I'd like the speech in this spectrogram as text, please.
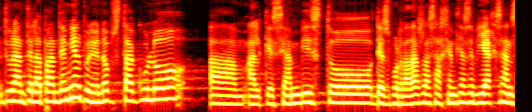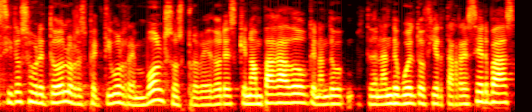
Durante la pandemia el primer obstáculo al que se han visto desbordadas las agencias de viajes han sido sobre todo los respectivos reembolsos, proveedores que no han pagado, que no han, devuelto ciertas reservas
